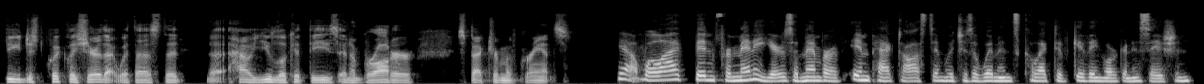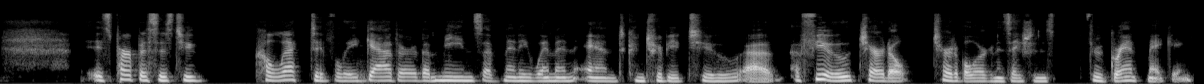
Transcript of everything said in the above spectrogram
If you could just quickly share that with us that uh, how you look at these in a broader spectrum of grants. Yeah, well, I've been for many years a member of Impact Austin, which is a women's collective giving organization. Its purpose is to collectively gather the means of many women and contribute to uh, a few charitable charitable organizations through grant making.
